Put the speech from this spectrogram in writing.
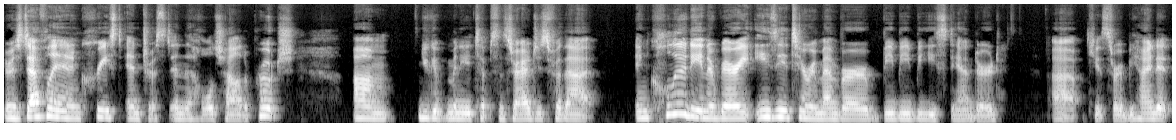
There's definitely an increased interest in the whole child approach. Um, you give many tips and strategies for that, including a very easy to remember BBB standard. Uh, cute story behind it,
